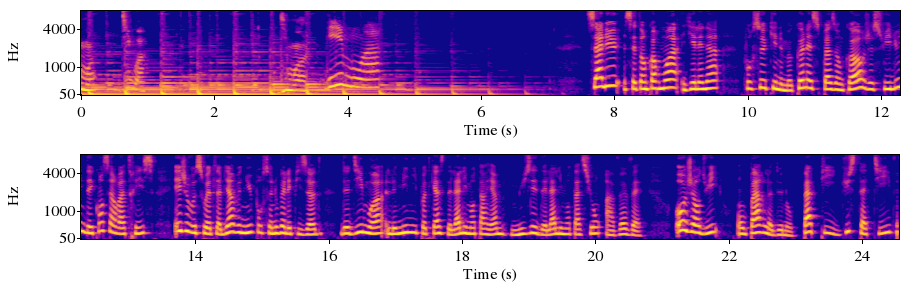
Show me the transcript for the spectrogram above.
Dis-moi. Dis-moi. Dis-moi. Dis-moi. Salut, c'est encore moi, Yelena. Pour ceux qui ne me connaissent pas encore, je suis l'une des conservatrices et je vous souhaite la bienvenue pour ce nouvel épisode de Dis-moi, le mini podcast de l'alimentarium Musée de l'alimentation à Vevey. Aujourd'hui, on parle de nos papilles gustatives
